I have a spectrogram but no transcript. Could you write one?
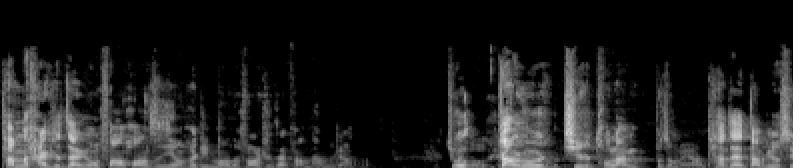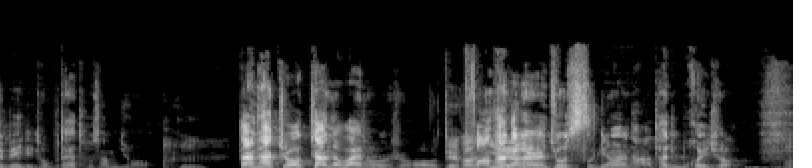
他们还是在用防黄思静和李梦的方式在防他们两个。就张如其实投篮不怎么样，他在 WCBA 里头不太投三分球，嗯，但是他只要站在外头的时候，对方防他那个人就死盯着他，他就不回去了。嗯，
